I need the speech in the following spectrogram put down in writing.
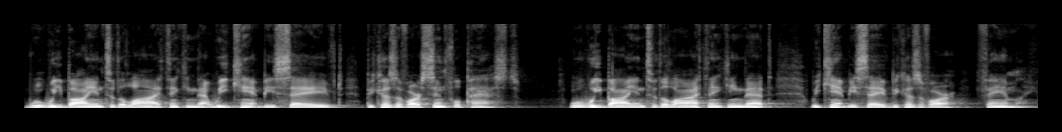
Will we buy into the lie thinking that we can't be saved because of our sinful past? Will we buy into the lie thinking that we can't be saved because of our family?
